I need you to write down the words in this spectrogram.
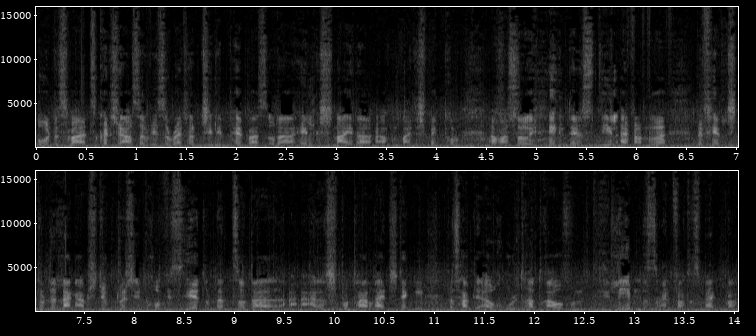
Und es war, jetzt könnte ich auch so wie so Red Hot Chili Peppers oder Helge Schneider, auch ein weites Spektrum, aber so in dem Stil einfach nur eine Viertelstunde lang am Stück durch improvisiert und dann so da alles spontan reinstecken, das haben die auch ultra drauf und die leben das einfach, das merkt man.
